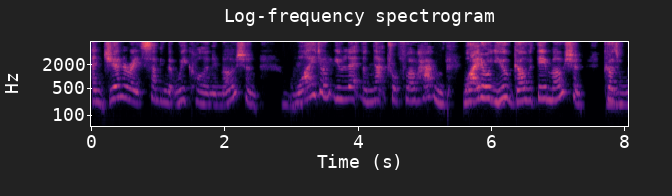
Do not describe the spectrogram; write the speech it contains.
and generates something that we call an emotion. Mm-hmm. Why don't you let the natural flow happen? Why don't you go with the emotion? Because mm-hmm.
